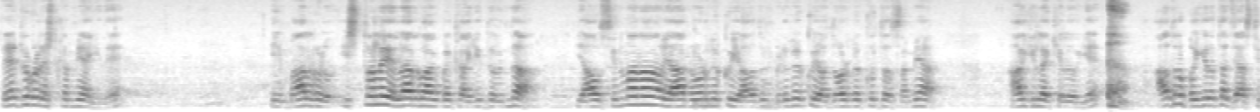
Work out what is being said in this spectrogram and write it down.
ಥಿಯೇಟ್ರುಗಳು ಎಷ್ಟು ಕಮ್ಮಿ ಆಗಿದೆ. ಈ ಮಾಲ್ಗಳು ಇಷ್ಟರಲ್ಲೇ ಎಲ್ಲರಿಗೂ ಆಗಬೇಕಾಗಿದ್ದರಿಂದ ಯಾವ ಸಿನಿಮಾನ ಯಾರು ನೋಡಬೇಕು, ಯಾವುದನ್ನು ಬಿಡಬೇಕು, ಯಾವ್ದು ನೋಡಬೇಕು ಅಂತ ಸಮಯ ಆಗಿಲ್ಲ ಕೆಲವರಿಗೆ. ಆದರೂ ಭಗೀರಥ ಜಾಸ್ತಿ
